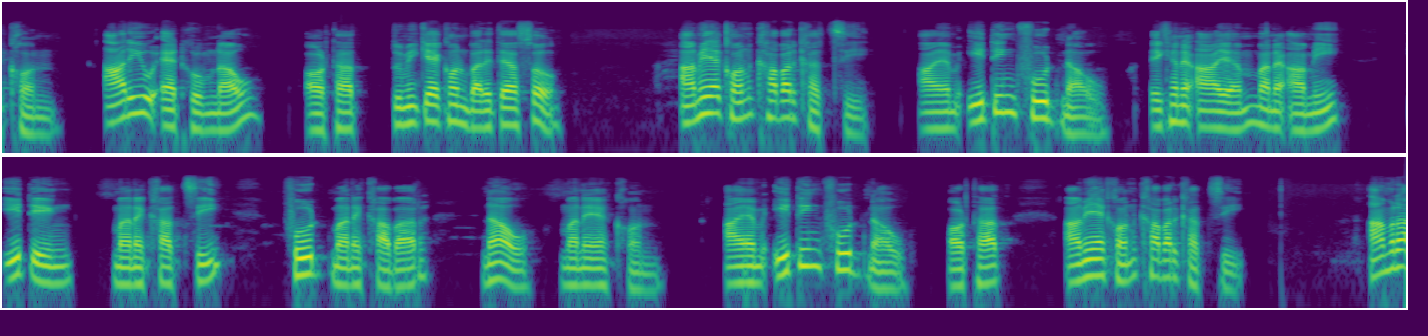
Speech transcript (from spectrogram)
এখন। Are you at home now অর্থাৎ তুমি কি এখন বাড়িতে আছো? আমি এখন খাবার খাচ্ছি। I am eating food now এখানে আই এম মানে আমি ইটিং মানে খাচ্ছি ফুড মানে খাবার নাও মানে এখন। I am eating food now অর্থাৎ আমি এখন খাবার খাচ্ছি। আমরা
